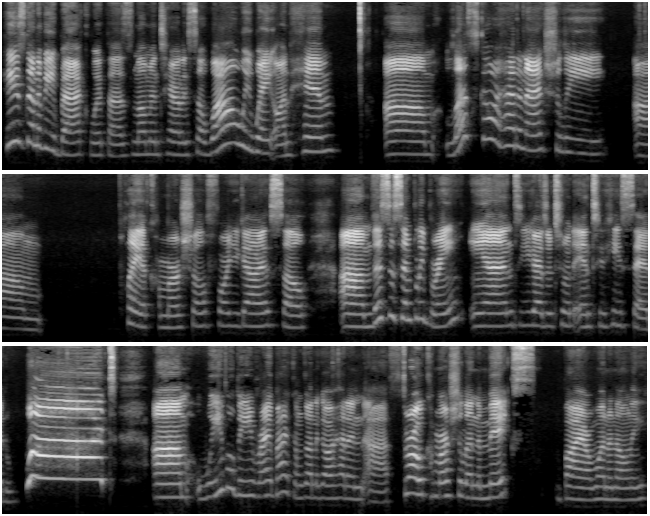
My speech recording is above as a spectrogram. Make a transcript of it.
He's to be back with us momentarily. So while we wait on him, um let's go ahead and actually um play a commercial for you guys. So um this is simply Bree and you guys are tuned into he said what? Um we will be right back. I'm going to go ahead and uh throw commercial in the mix by our one and only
